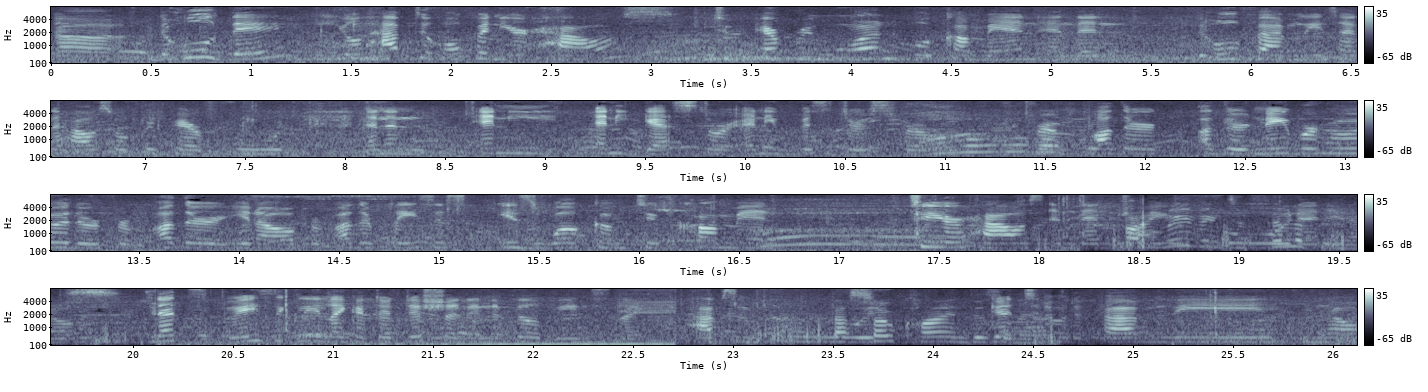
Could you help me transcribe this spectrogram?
uh, the whole day, you'll have to open your house to everyone who will come in, and then the whole family inside the house will prepare food, and then any any guest or any visitors from from other other neighborhood or from other you know from other places is welcome to come in to your house and then try your food and you know that's basically like a tradition in the Philippines like have some food That's so kind, isn't get to know the family you know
